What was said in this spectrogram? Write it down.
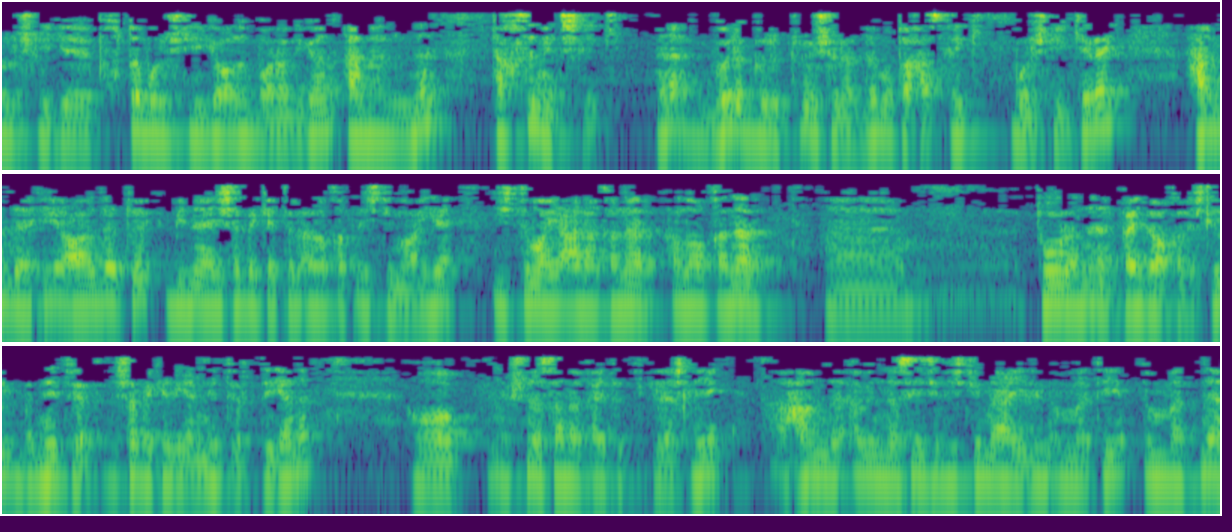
bo'lishligi puxta bo'lishligiga olib boradigan amalni taqsim etishlik bo'lib bo'lib turib o'shalarda mutaxassislik bo'lishligi kerak. Hamda ijtimoiy aloqalar aloqalar to'rini paydo qilishlik bir shabaka degan network degani hop shu narsani qayta tiklashlik. Hamda ummatni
